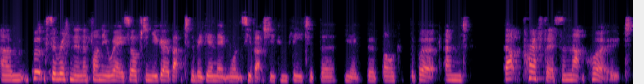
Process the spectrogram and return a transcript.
um, books are written in a funny way. So often you go back to the beginning once you've actually completed the, you know, the bulk of the book. And that preface and that quote,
